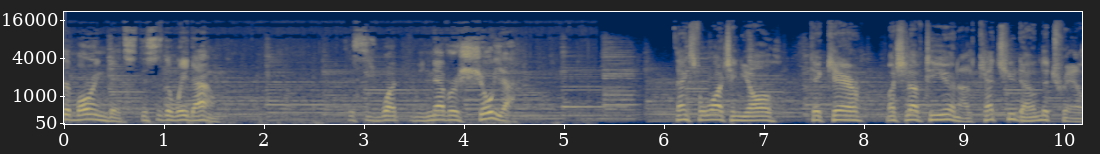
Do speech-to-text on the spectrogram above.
The boring bits. This is the way down. This is what we never show ya. Thanks for watching, y'all. Take care. Much love to you, and I'll catch you down the trail.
